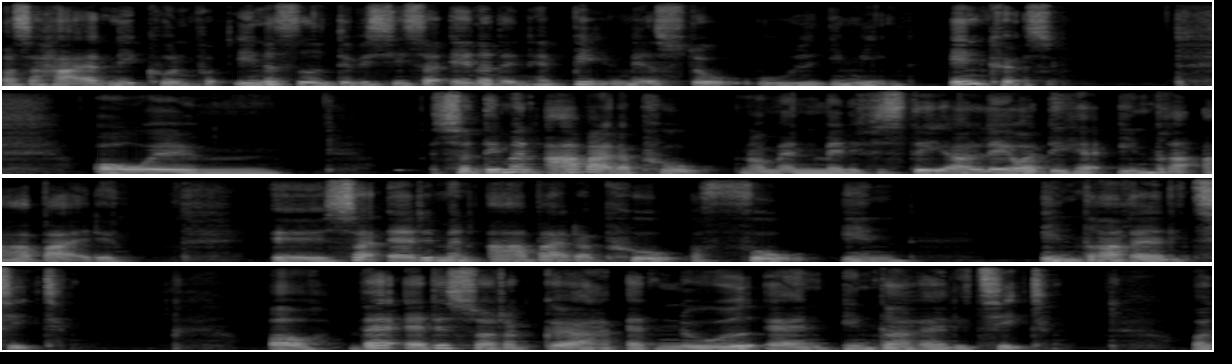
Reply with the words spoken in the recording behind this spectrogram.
og så har jeg den ikke kun på indersiden. Det vil sige, så ender den her bil med at stå ude i min indkørsel. Og øh, så det man arbejder på, når man manifesterer og laver det her indre arbejde, øh, så er det, man arbejder på at få en indre realitet. Og hvad er det så, der gør, at noget er en indre realitet? Og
